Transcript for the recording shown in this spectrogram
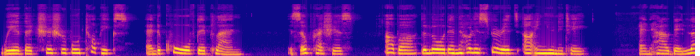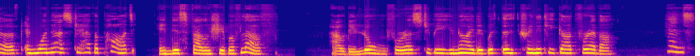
We're the treasurable topics and the core of their plan. It's so precious. Abba, the Lord, and the Holy Spirit are in unity. And how they loved and want us to have a part in this fellowship of love. How they long for us to be united with the Trinity God forever. Hence,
